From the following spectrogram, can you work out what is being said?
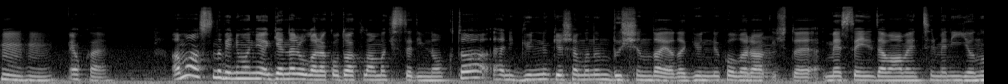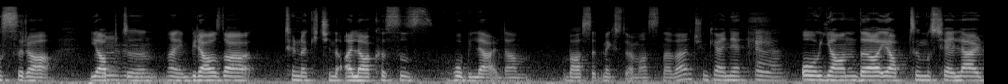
Hı hı. Okay. Ama aslında benim hani genel olarak odaklanmak istediğim nokta hani günlük yaşamının dışında ya da günlük olarak işte mesleğini devam ettirmenin yanı sıra yaptığın hani biraz daha tırnak içinde alakasız hobilerden bahsetmek istiyorum aslında ben. Çünkü hani Evet. o yanda yaptığımız şeyler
